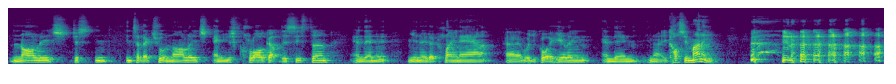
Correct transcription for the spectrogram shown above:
knowledge, just in, intellectual knowledge, and you just clog up the system. And then you need to clean out uh, what you call a healing, and then you know it costs you money. you know.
